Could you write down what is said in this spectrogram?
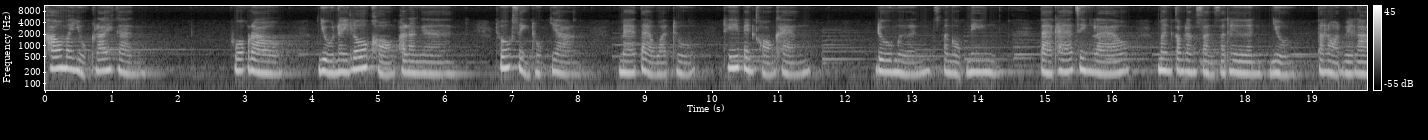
เข้ามาอยู่ใกล้กัน พวกเราอยู่ในโลกของพลังงาน ทุกสิ่งทุกอย่าง แม้แต่วัตถุที่เป็นของแข็ง ดูเหมือนสงบนิ่ง แต่แท้จริงแล้ว มันกำลังสั่นสะเทือนอยู่ตลอดเวลา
